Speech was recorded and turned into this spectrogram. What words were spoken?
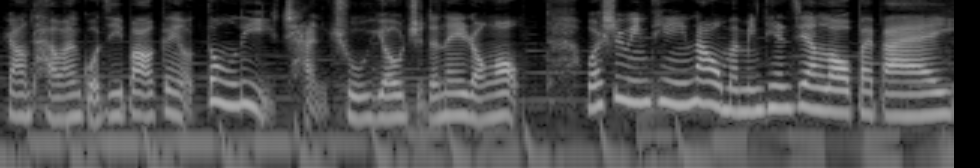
让台湾国际报更有动力产出优质的内容哦。我是云婷，那我们明天见喽，拜拜。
